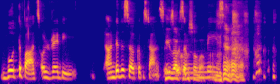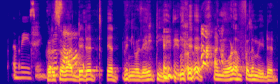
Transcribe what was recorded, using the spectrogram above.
both the parts already. Under the circumstances, He's was Kurosawa. amazing, amazing. Kurosawa Kurosawa? did it at- when he was 18. 18. and what a film he did.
